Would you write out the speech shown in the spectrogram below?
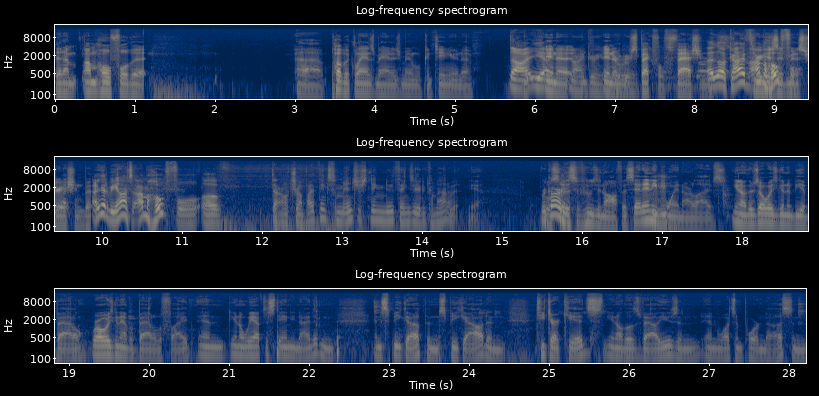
That I'm I'm hopeful that uh, public lands management will continue in a Uh, yeah, in a no, I agree. in I a agree. respectful fashion. Uh, look, I'm, through I'm his hopeful. administration, but I got to be honest. I'm hopeful of Donald Trump. I think some interesting new things are going to come out of it. Yeah. We'll Regardless of who's in office, at any Mhm. point in our lives, you know, there's always going to be a battle. We're always going to have a battle to fight, and you know, we have to stand united and and speak up and speak out and teach our kids, you know, those values and and what's important to us, and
